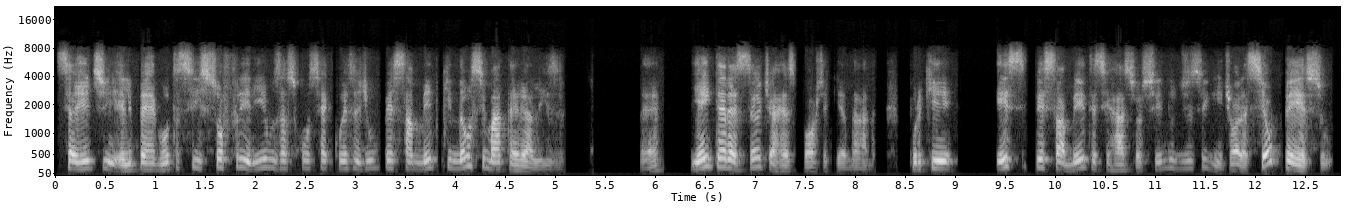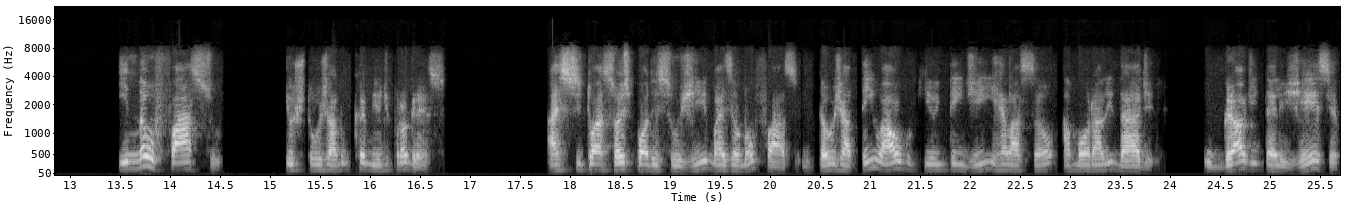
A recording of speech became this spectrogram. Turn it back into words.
se a gente, ele pergunta se sofreríamos as consequências de um pensamento que não se materializa, né? E é interessante a resposta que é dada, porque esse pensamento, esse raciocínio diz o seguinte: olha, se eu penso e não faço, eu estou já num caminho de progresso. As situações podem surgir, mas eu não faço. Então já tenho algo que eu entendi em relação à moralidade. O grau de inteligência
